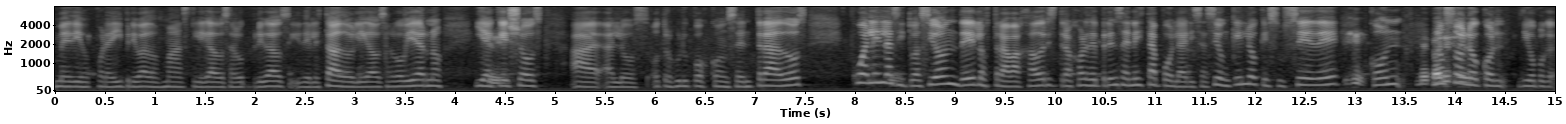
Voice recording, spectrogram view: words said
medios por ahí privados más ligados al privados y del Estado ligados al gobierno y aquellos a, los otros grupos concentrados. ¿Cuál es la situación de los trabajadores y trabajadores de prensa en esta polarización? ¿Qué es lo que sucede con, no solo con, digo, porque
